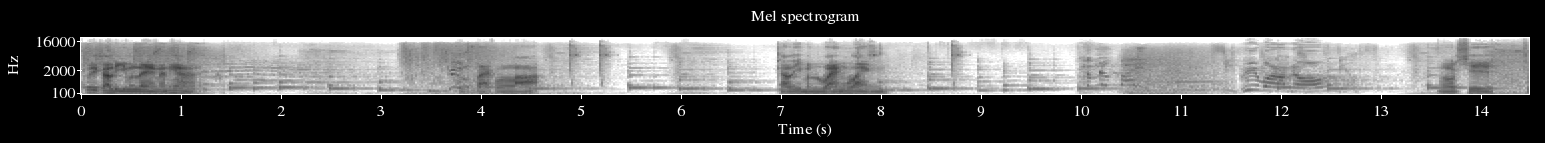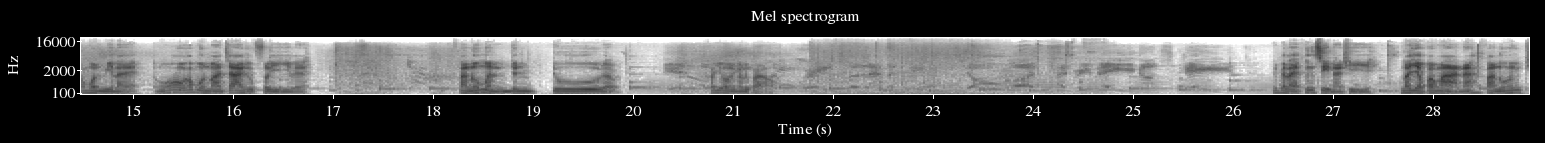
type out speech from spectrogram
เฮ้ยกาลีมันแรงนะเนี่ยแปลกละกาลีมันแรงแรงกำลังโอเค ข้างบนมีอะไร โอ้ ข้างบนมาจ้าคือฟรีเลย ฝั่งนู้นเหมือนจนดูแบบ เขาโยนกันหรือเปล่าไม่เป็นไรเพิ่งสี่นาที เราอย่าประมาทนะ ฝั่งนู้นแค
